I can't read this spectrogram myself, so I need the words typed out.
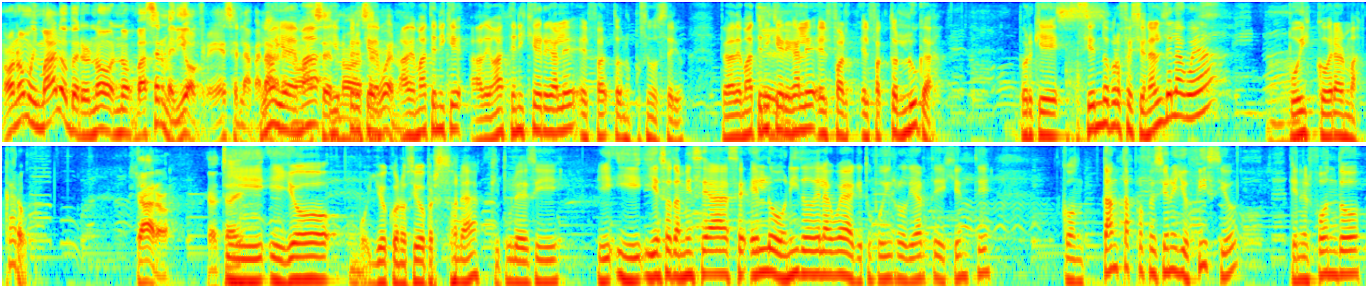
o no muy malo, pero no, no va a ser mediocre, esa es la palabra. No, y no va a además, ser, y- no va a ser bueno. además tenéis que, además tenéis que agregarle el factor, nos pusimos serio, pero además tenéis que agregarle el, fa- el factor Lucas. Porque siendo profesional de la weá, podéis cobrar más caro. Claro. Y, y yo, yo he conocido personas que tú le decís. Y, y- y eso también se hace, es lo bonito de la wea, que tú podés rodearte de gente con tantas profesiones y oficios que en el fondo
